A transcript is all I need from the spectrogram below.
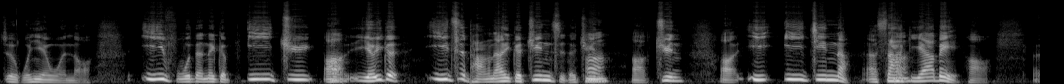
这文言文哦，衣服的那个衣居啊，有一个一字旁，然后一个君子的君嗯啊，君啊，衣衣襟呐，啊，沙吉亚贝啊。呃，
